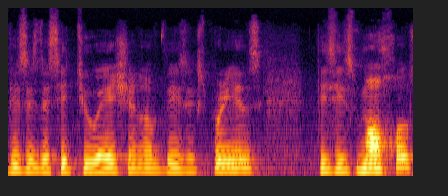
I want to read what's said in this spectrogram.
this is the situation of this experience. This is Mojos.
